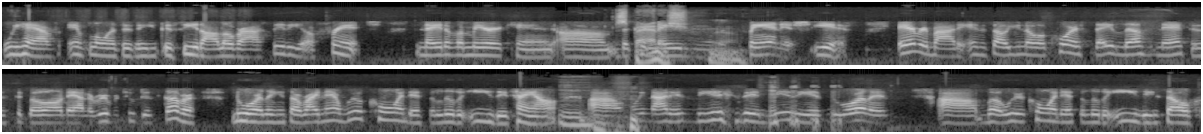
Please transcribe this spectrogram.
We have influences, and you can see it all over our city of French, Native American, um, the Spanish, Canadian, yeah. Spanish, yes everybody. And so, you know, of course, they left Natchez to go on down the river to discover New Orleans. So right now, we're coined as a little easy town. Uh, we're not as busy, busy as New Orleans. Uh, but we're coined as a little easy. So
